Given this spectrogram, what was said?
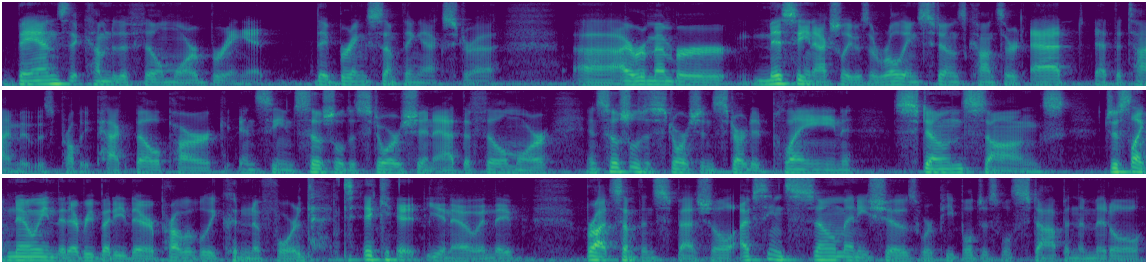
bands that come to the Fillmore bring it. They bring something extra. Uh, I remember missing actually it was a Rolling Stones concert at at the time it was probably Pac Bell Park and seeing Social Distortion at the Fillmore and Social Distortion started playing Stones songs just like knowing that everybody there probably couldn't afford that ticket you know and they brought something special. I've seen so many shows where people just will stop in the middle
